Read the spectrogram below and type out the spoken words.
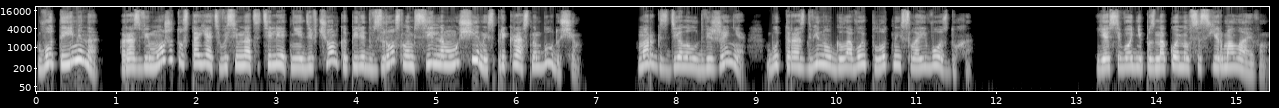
«Вот именно! Разве может устоять восемнадцатилетняя девчонка перед взрослым сильным мужчиной с прекрасным будущим?» Марк сделал движение, будто раздвинул головой плотные слои воздуха. «Я сегодня познакомился с Ермолаевым».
